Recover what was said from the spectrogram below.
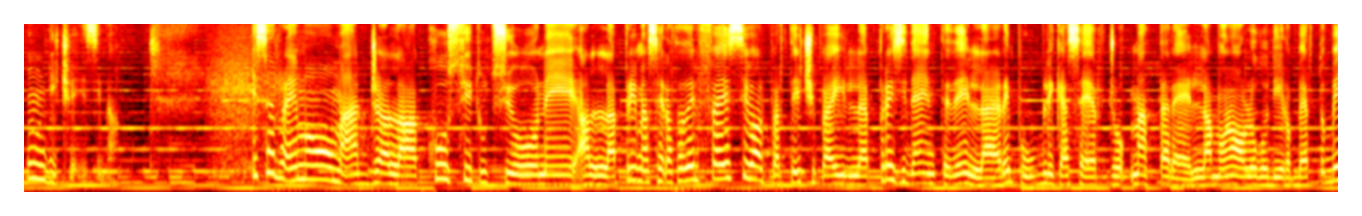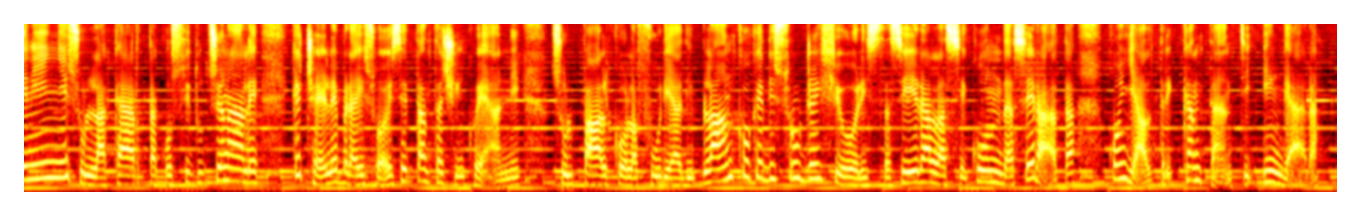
undicesima. E Sanremo omaggia la Costituzione. Alla prima serata del festival partecipa il Presidente della Repubblica Sergio Mattarella, monologo di Roberto Benigni sulla Carta Costituzionale che celebra i suoi 75 anni. Sul palco La Furia di Blanco che distrugge i fiori, stasera la seconda serata con gli altri cantanti in gara.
